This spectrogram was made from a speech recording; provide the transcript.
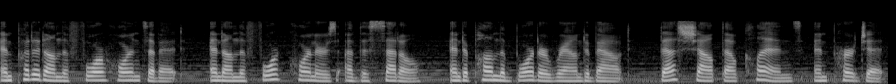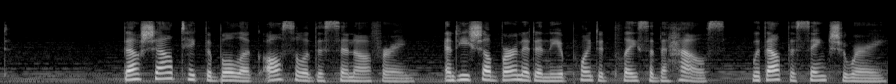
and put it on the four horns of it, and on the four corners of the settle, and upon the border round about, thus shalt thou cleanse and purge it. Thou shalt take the bullock also of the sin offering, and he shall burn it in the appointed place of the house, without the sanctuary.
